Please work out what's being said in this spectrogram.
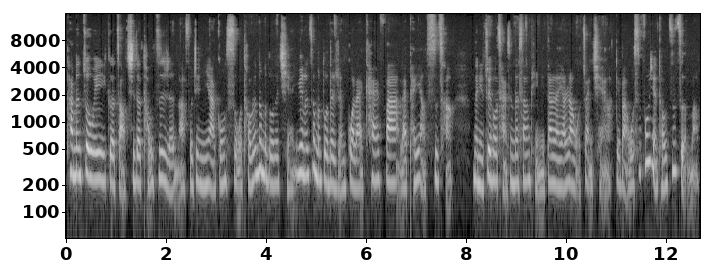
他们作为一个早期的投资人啊，弗吉尼亚公司，我投了那么多的钱，运了这么多的人过来开发、来培养市场，那你最后产生的商品，你当然要让我赚钱啊，对吧？我是风险投资者嘛。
